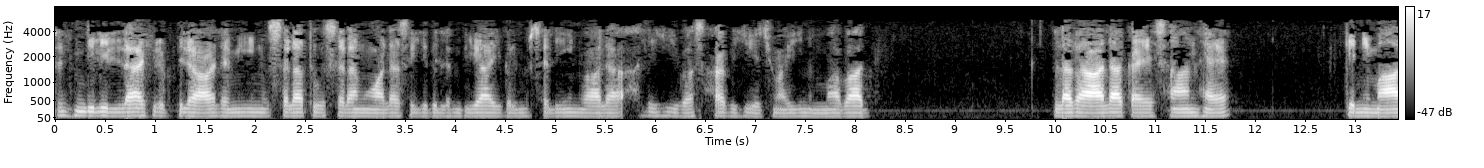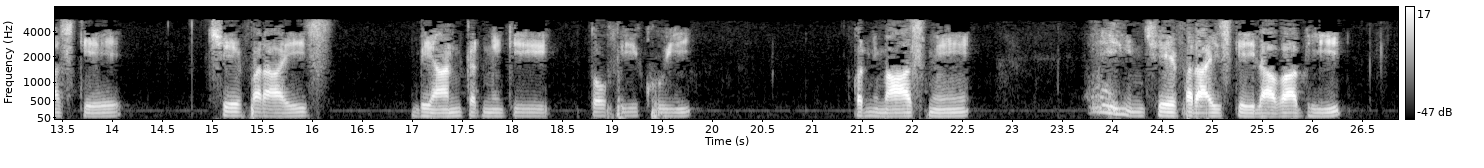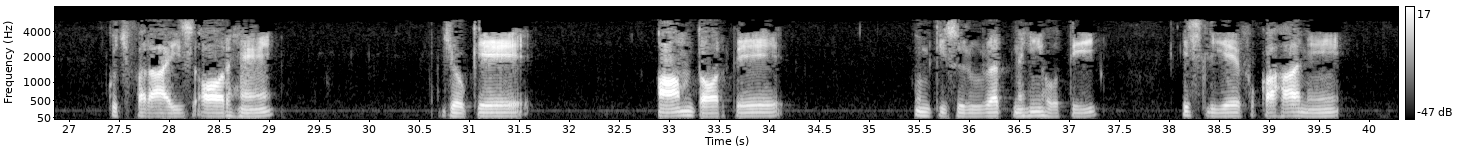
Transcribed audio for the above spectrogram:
الحمد للہ رب العالمین والصلاة والسلام علی سید الانبیاء والمرسلین وعلی آلہ واصحابہ اجمعین اما بعد اللہ تعالی کا احسان ہے کہ نماز کے چھ فرائض بیان کرنے کی توفیق ہوئی اور نماز میں ان چھ فرائض کے علاوہ بھی کچھ فرائض اور ہیں۔ جو کہ عام طور پہ ان کی ضرورت نہیں ہوتی، اس لیے فقہا نے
